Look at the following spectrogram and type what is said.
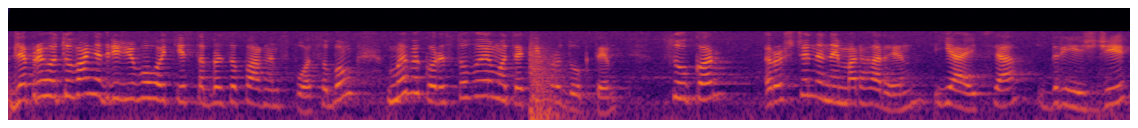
Для приготування дріжджового тіста безопарним способом ми використовуємо такі продукти: цукор, розчинений маргарин, яйця, дріжджі,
